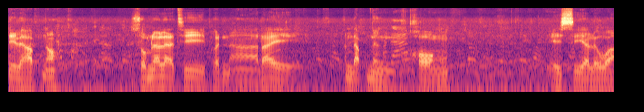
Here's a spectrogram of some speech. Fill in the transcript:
นี่แหละครับเนาะสมแล้วแหละที่เพิ่นอาได้อันดับหนึ่งของเอเชียหรือว่า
